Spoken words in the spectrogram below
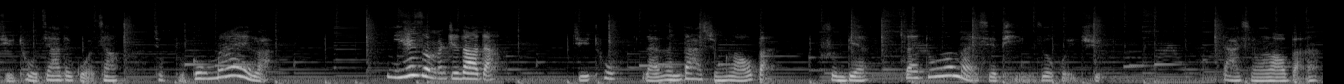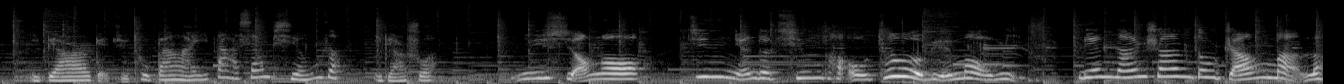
橘兔家的果酱就不够卖了。你是怎么知道的？橘兔来问大熊老板，顺便再多买些瓶子回去。大熊老板。一边给菊兔搬来一大箱瓶子，一边说：“你想啊，今年的青草特别茂密，连南山都长满了，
